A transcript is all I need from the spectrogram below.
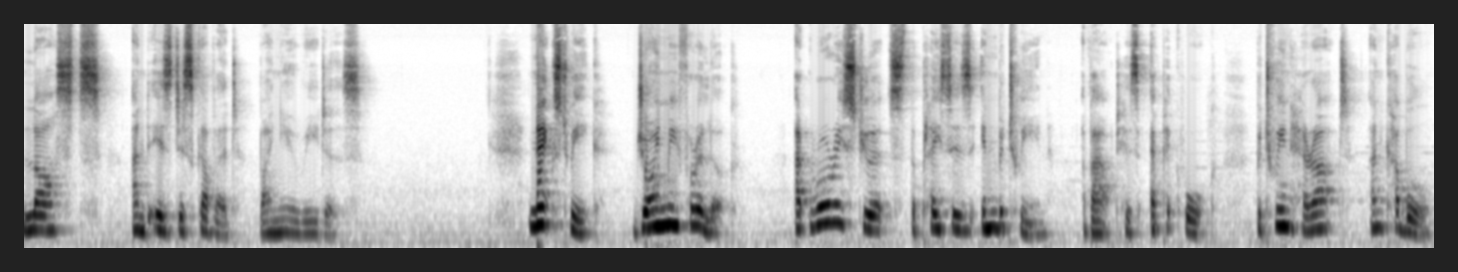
lasts and is discovered by new readers. Next week, join me for a look at Rory Stewart's The Places in Between about his epic walk between Herat and Kabul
